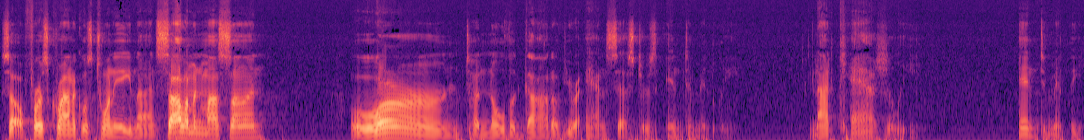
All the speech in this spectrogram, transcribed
So, First Chronicles 28 9. Solomon, my son, learn to know the God of your ancestors intimately, not casually, intimately.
